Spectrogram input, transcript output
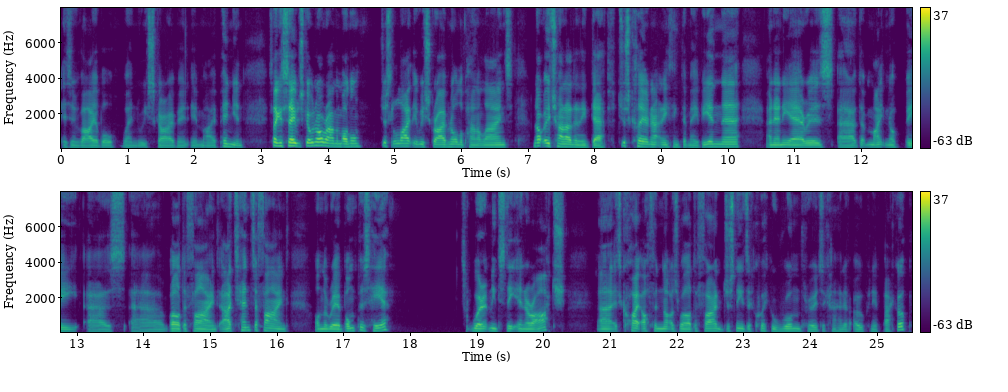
is invaluable when rescribing, in my opinion. So like I say, just going all around the model, just lightly rescribing all the panel lines, not really trying to add any depth, just clearing out anything that may be in there and any areas uh, that might not be as uh, well defined. I tend to find on the rear bumpers here, where it meets the inner arch, uh, it's quite often not as well defined. Just needs a quick run through to kind of open it back up.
